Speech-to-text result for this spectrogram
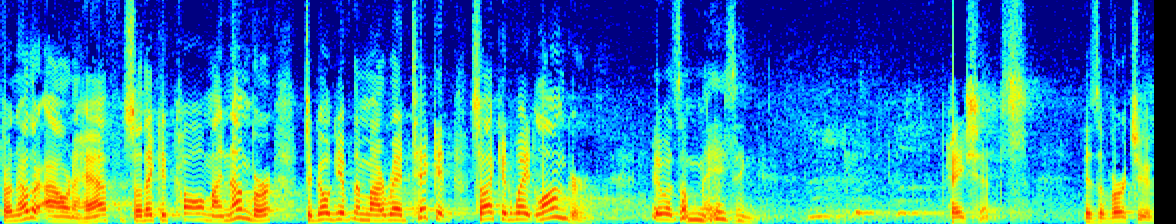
for another hour and a half so they could call my number to go give them my red ticket so I could wait longer. It was amazing. Patience is a virtue.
